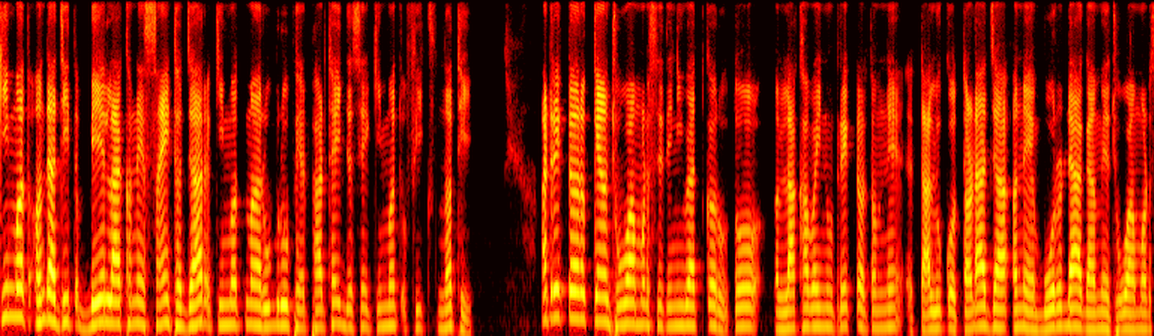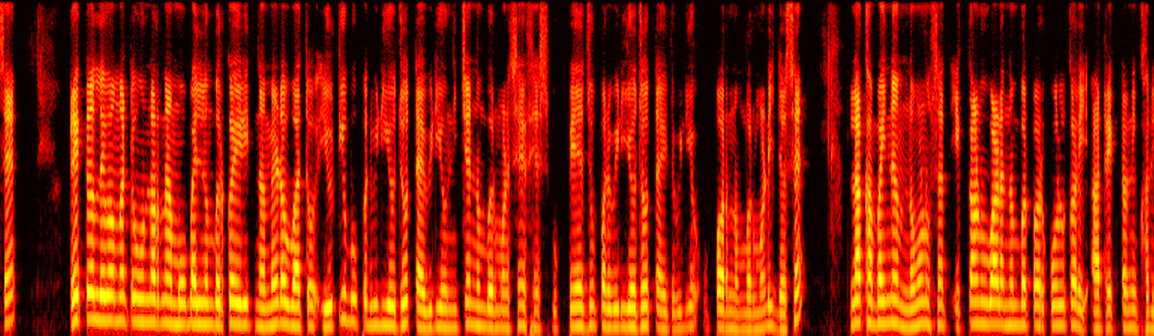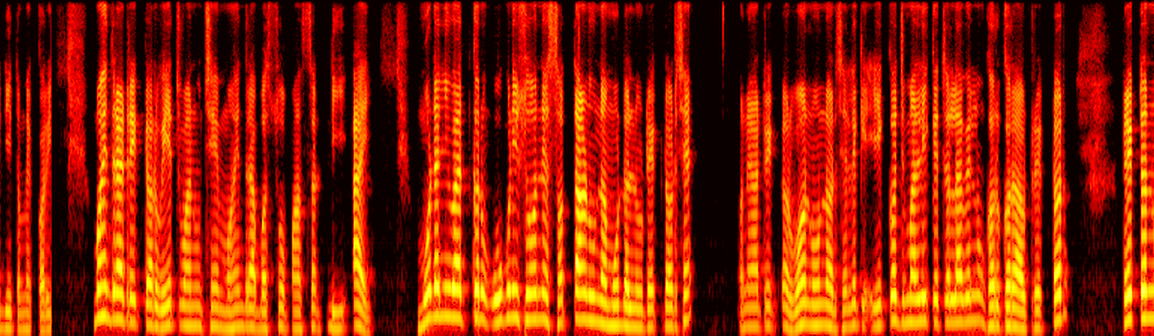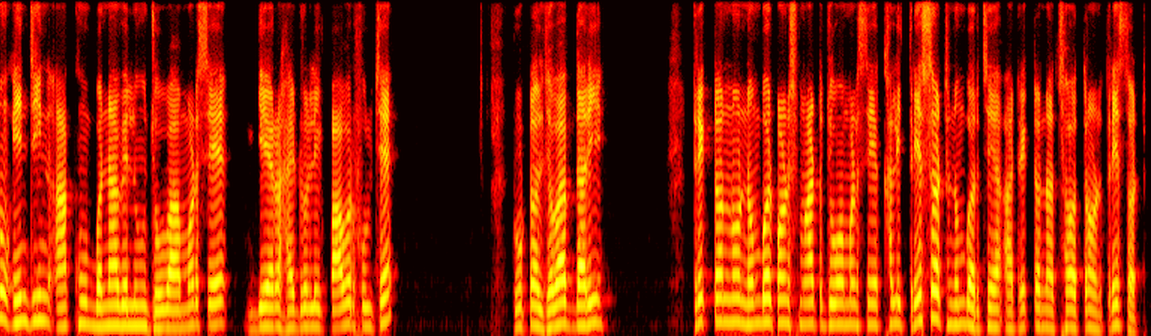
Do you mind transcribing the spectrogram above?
કિંમત અંદાજિત બે લાખ અને સાઠ હજાર કિંમતમાં રૂબરૂ ફેરફાર થઈ જશે, કિંમત ફિક્સ નથી. આ ટ્રેક્ટર ક્યાં જોવા મળશે તેની વાત કરું તો લાખાભાઈનું ટ્રેક્ટર તમને તાલુકો તળાજા અને બોરડા ગામે જોવા મળશે. ટ્રેક્ટર લેવા માટે ઓનરના મોબાઈલ નંબર કઈ રીતના મેળવવા તો યુટ્યુબ ઉપર વીડિયો જોતા વીડિયો નીચે નંબર મળશે, ફેસબુક પેજ ઉપર વીડિયો જોતા હોય તો વીડિયો ઉપર નંબર મળી જશે. લાખાભાઈ નામ નવ્વાણું સાત એકાણું વાળા નંબર પર કોલ કરી, આ ટ્રેક્ટરની ખરીદી તમે કરી. મહિન્દ્રા ટ્રેક્ટર વેચવાનું છે, મહિન્દ્રા બસો પાસઠ ડીઆઈ મોડલની વાત કરું, ઓગણીસો અને સત્તાણુંના મોડલનું ટ્રેક્ટર છે. અને આ ટ્રેક્ટર વન ઓનર છે, એટલે કે એક જ માલિકે ચલાવેલું ઘર ઘરાવ ટ્રેક્ટર. ટ્રેક્ટરનું એન્જિન આખું બનાવેલું જોવા મળશે. ગેર હાઇડ્રોલિક પાવરફુલ છે. ટોટલ જવાબદારી ટ્રેક્ટરનો નંબર પણ સ્માર્ટ જોવા મળશે. ખાલી ત્રેસઠ નંબર છે આ ટ્રેક્ટરના છ, ત્રણ, ત્રેસઠ.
